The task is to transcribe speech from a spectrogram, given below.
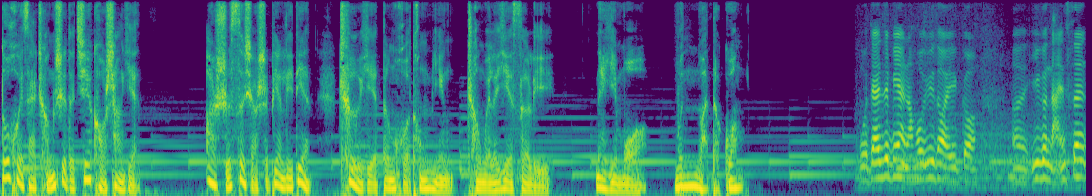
都会在城市的街口上演。二十四小时便利店彻夜灯火通明，成为了夜色里那一抹温暖的光。我在这边，然后遇到一个，呃，一个男生，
